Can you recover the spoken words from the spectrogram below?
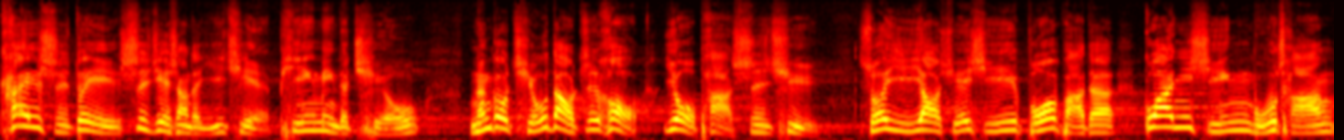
开始对世界上的一切拼命的求，能够求到之后又怕失去，所以要学习佛法的观行无常，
